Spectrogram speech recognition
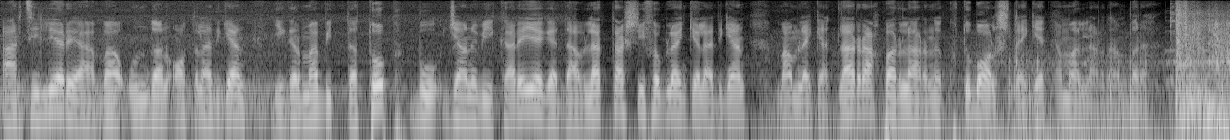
artilleriya va undan otiladigan 21 ta to'p bu Janubiy Koreyaga davlat tashrifi bilan keladigan mamlakatlar rahbarlarini kutib olishdagi amallardan biri.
